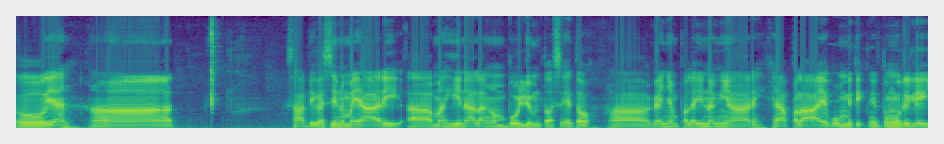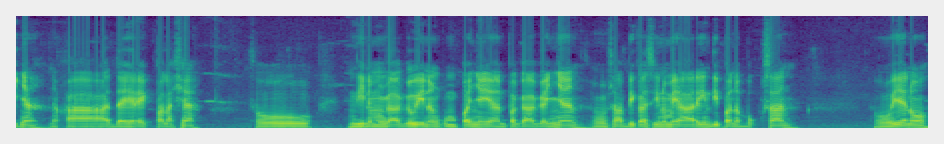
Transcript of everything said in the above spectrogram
So, yan. At sabi kasi ng may-ari, ah, mahina lang ang volume. Tapos ito, ah, ganyan pala yung nangyari. Kaya pala ayaw pumitik nitong relay niya. Naka-direct pala siya. So, hindi naman gagawin ng kumpanya yan pag ganyan. So, sabi kasi ng may-ari, hindi pa nabuksan. So, yan oh.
